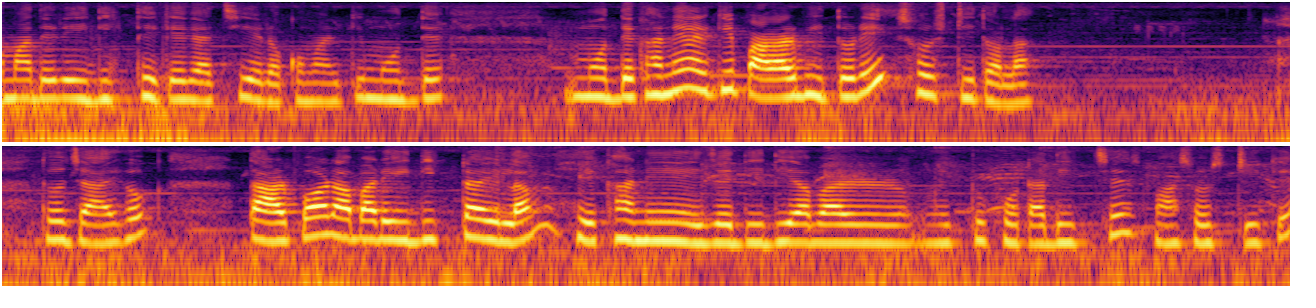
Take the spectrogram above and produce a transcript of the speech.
আমাদের এই দিক থেকে গেছি, এরকম আর কি। মধ্যে মধ্যেখানে আর কি পাড়ার ভিতরেই ষষ্ঠীতলা। তো যাই হোক, তারপর আবার এই দিকটা এলাম। এখানে এই যে দিদি আবার একটু ফোঁটা দিচ্ছে মা ষষ্ঠীকে।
